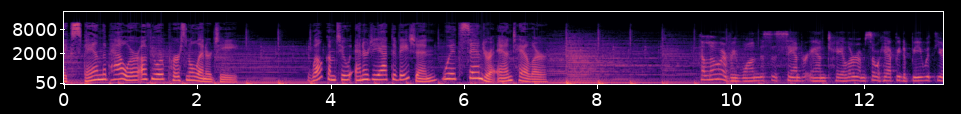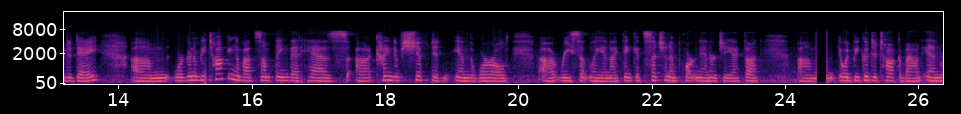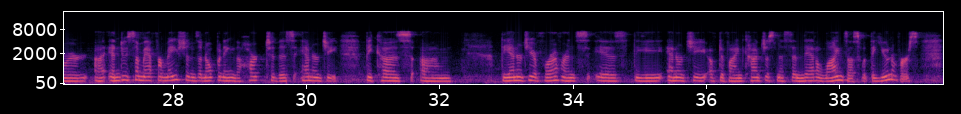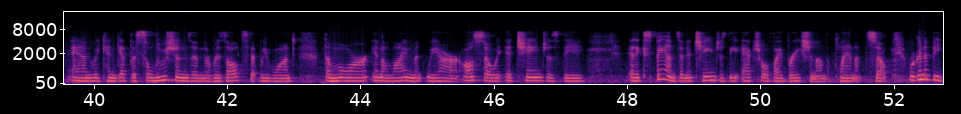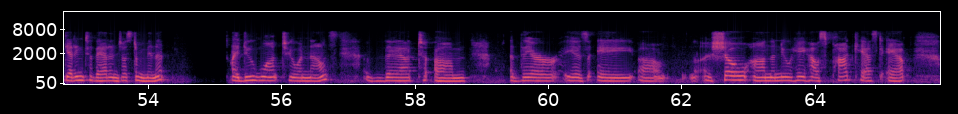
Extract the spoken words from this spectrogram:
Expand the power of your personal energy. Welcome to Energy Activation with Sandra Anne Taylor. Hello, everyone. This is Sandra Anne Taylor. I'm so happy to be with you today. Um, we're going to be talking about something that has uh, kind of shifted in the world uh, recently, and I think it's such an important energy. I thought um, it would be good to talk about and we're uh, and do some affirmations and opening the heart to this energy because um, the energy of reverence is the energy of divine consciousness, and that aligns us with the universe. And we can get the solutions and the results that we want the more in alignment we are. Also, it changes the it expands and it changes the actual vibration on the planet. So, we're going to be getting to that in just a minute. I do want to announce that um, there is a, um, a, show on the new Hay House podcast app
